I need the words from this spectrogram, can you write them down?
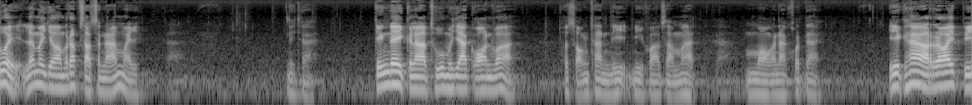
ด้วย และไม่ยอมรับศาสนาใหม่นี่จ้ะจึงได้กราบทูลพยากรว่าพระสองท่านนี้มีความสามารถมองอนาคตได้ อีกห้าร้อยปี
